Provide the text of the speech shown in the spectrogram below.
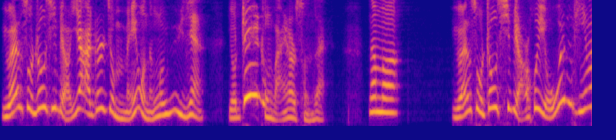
元素周期表压根就没有能够预见有这种玩意儿存在。那么，元素周期表会有问题吗？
